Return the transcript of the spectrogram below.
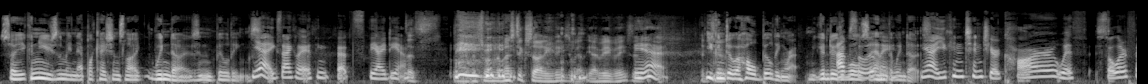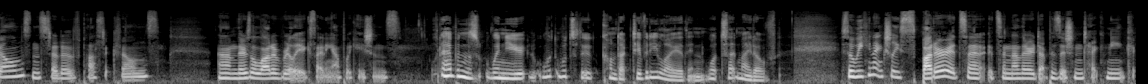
So you can use them in applications like windows and buildings. Yeah, exactly. I think that's the idea. That's, that's one of the most exciting things about the OPVs. yeah. You can do a whole building wrap. You can do the walls and the windows. Yeah, you can tint your car with solar films instead of plastic films. Um, there's a lot of really exciting applications. What happens when you? What, what's the conductivity layer then? What's that made of? So we can actually sputter. It's a it's another deposition technique,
